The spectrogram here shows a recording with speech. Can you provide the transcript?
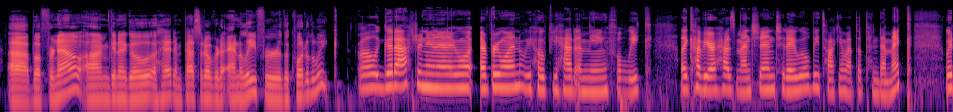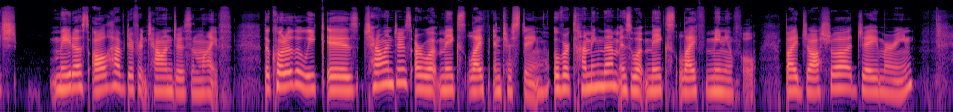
Uh, but for now, I'm going to go ahead and pass it over to Anali for the quote of the week. Well, good afternoon, everyone. We hope you had a meaningful week. Like Javier has mentioned, today we'll be talking about the pandemic, which made us all have different challenges in life. The quote of the week is Challenges are what makes life interesting. Overcoming them is what makes life meaningful by Joshua J. Marine.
